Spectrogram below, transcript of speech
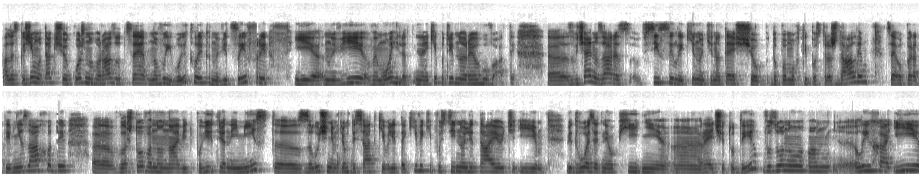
Але скажімо так, що кожного разу це новий виклик, нові цифри і нові вимоги, на які потрібно реагувати. Е, Звичайно, зараз всі сили кинуті на те, щоб допомогти постраждалим. Це оперативні заходи. Е, Влаштовано навіть повітряний міст е, з залученням трьох десятків літаків, які постійно літають і відвозять необхідні е, речі туди, в зону ем, лиха, і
